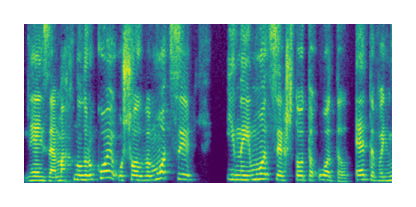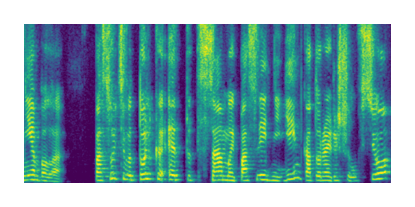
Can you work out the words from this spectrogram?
я не знаю, махнул рукой, ушел в эмоции и на эмоциях что-то отдал. Этого не было. По сути, вот только этот самый последний гейм, который решил все,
